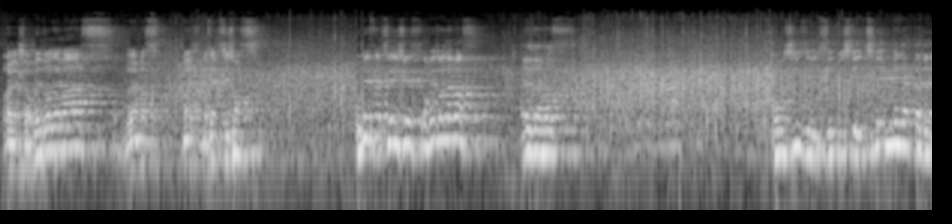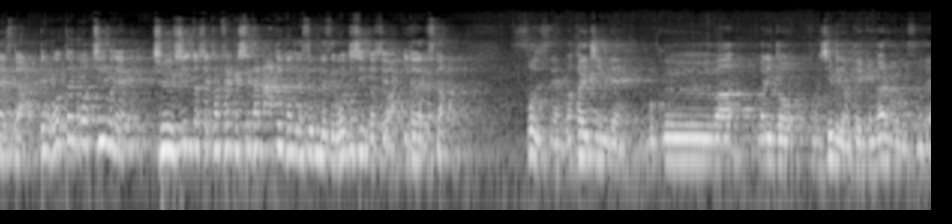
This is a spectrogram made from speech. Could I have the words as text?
かりました。おめでとうございます。おめでとうございます。前すいません。失礼します。梅崎選手です。おめでとうございます。ありがとうございます今シーズン移籍して1年目だったじゃないですか。でも本当にこうチームで中心として活躍してたなという感じがするんですがご自身としてはいかがですか？そうですね。若いチームで僕は割とこのチームでは経験がある方ですので、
